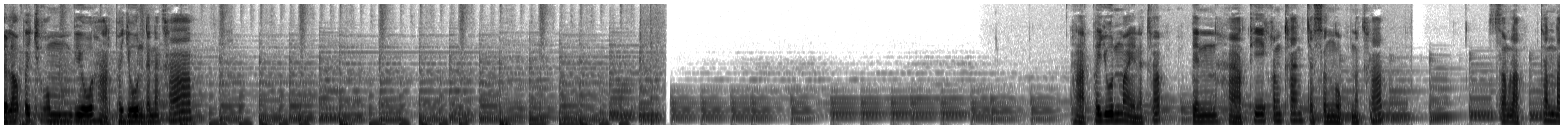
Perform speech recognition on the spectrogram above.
ดี๋ยวเราไปชมวิวหาดพยูนกันนะครับหาดพยูนใหม่นะครับ เป็นหาดที่ค่อนข้างจะสงบนะครับสำหรับท่านใด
